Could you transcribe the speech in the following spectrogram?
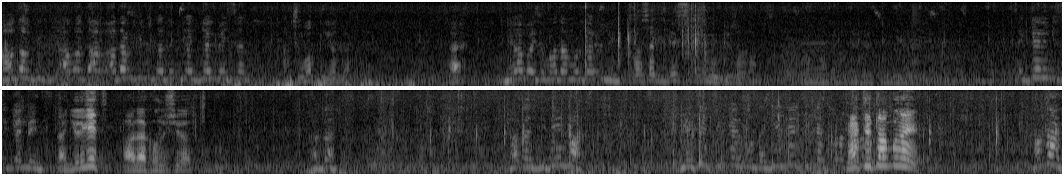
Adam, adam, adam gibi dedim gel, gelmeysen. Kaçırmak mı geldi? Ne yapacağım adam burada ölüyor. Ulan sen ne göz adamsın. Sen gelir misin gelmeyin misin? Lan yürü git. Hala konuşuyor. Kardeş. Kardeş gideyim bak. Gece çıkar burada. Gece çıkar sonra. Terk et lan burayı. Kardeş.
